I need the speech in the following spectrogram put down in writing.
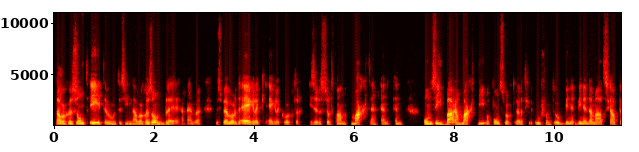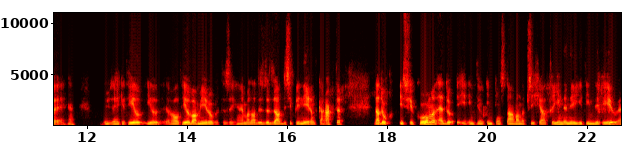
dat we gezond eten, we moeten zien dat we gezond blijven. Hè. Dus wij worden eigenlijk, eigenlijk wordt er, is er een soort van macht hè, en, en onzichtbare macht die op ons wordt uitgeoefend, ook binnen, binnen de maatschappij. Hè. Nu zeg ik het heel, heel, er valt heel wat meer over te zeggen, hè, maar dat is dus dat disciplinerend karakter dat ook is gekomen hè, in, in, het ontstaan van de psychiatrie in de 19e eeuw. Hè,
